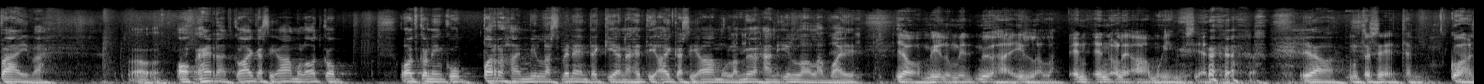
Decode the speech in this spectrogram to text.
päivä? Herätkö aikasi aamulla? Ootko, ootko niin kuin parhaimmillaan veneen tekijänä heti aikasi aamulla, myöhään illalla vai? Joo, mieluummin myöhään illalla. En, en ole aamuihmisiä. Mutta se, että kunhan,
